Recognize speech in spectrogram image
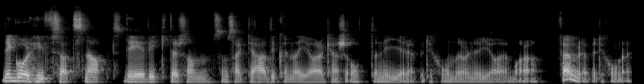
det går hyfsat snabbt. Det är vikter som som sagt jag hade kunnat göra kanske 8-9 repetitioner och nu gör jag bara 5 repetitioner.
